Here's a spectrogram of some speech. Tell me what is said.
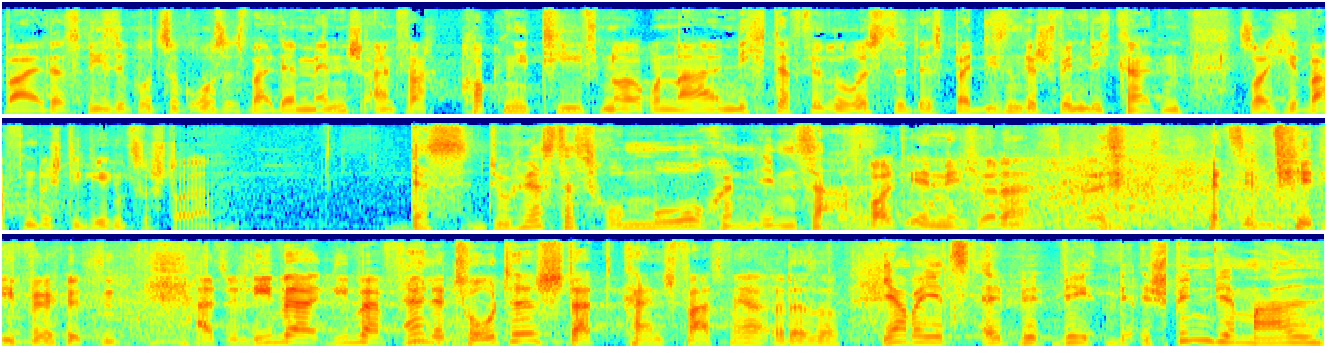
weil das Risiko zu groß ist, weil der Mensch einfach kognitiv, neuronal nicht dafür gerüstet ist, bei diesen Geschwindigkeiten solche Waffen durch die Gegend zu steuern. Das, du hörst das Rumoren im Saal. Das wollt ihr nicht, oder? Jetzt sind wir die Bösen. Also lieber, lieber viele Tote statt kein Spaß mehr oder so? Ja, aber jetzt äh, wir, wir, spinnen wir mal,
